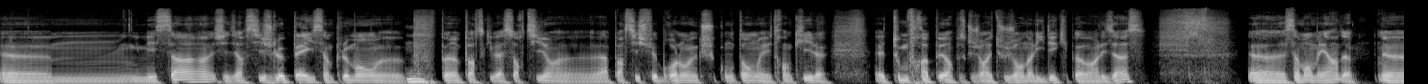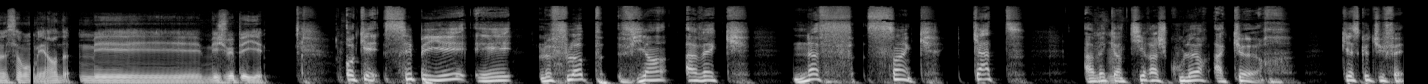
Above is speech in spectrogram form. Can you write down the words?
Euh, mais ça, je veux dire, si je le paye simplement, euh, Mm. pff, peu importe ce qui va sortir, euh, à part si je fais brelan et que je suis content et tranquille, tout me fera peur parce que j'aurai toujours dans l'idée qu'il peut avoir les as. Ça m'emmerde, ça m'emmerde, mais mais je vais payer. Ok, c'est payé et le flop vient avec 9, 5, 4 avec Mhm. un tirage couleur à cœur. Qu'est-ce que tu fais?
